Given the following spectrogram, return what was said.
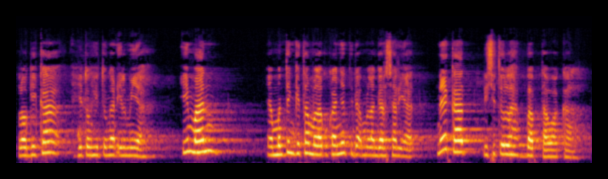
Logika, hitung-hitungan ilmiah. Iman, yang penting kita melakukannya tidak melanggar syariat. Nekat, di situlah bab tawakal.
